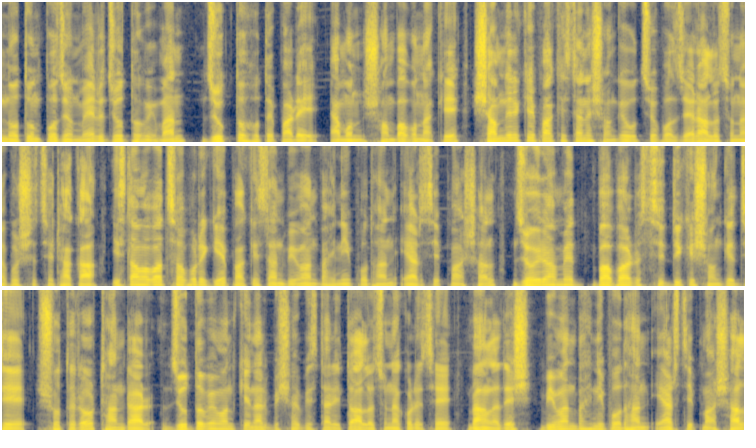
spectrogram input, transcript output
নতুন প্রজন্মের যুদ্ধবিমান যুক্ত হতে পারে এমন সম্ভাবনাকে সামনে রেখে পাকিস্তানের সঙ্গে উচ্চ পর্যায়ের আলোচনায় বসেছে ঢাকা। ইসলামাবাদ সফরে গিয়ে পাকিস্তান বিমান বাহিনী প্রধান air chief marshal Zahir Ahmed Babar সিদ্দিকির সঙ্গে যে সতেরো ঠান্ডার যুদ্ধবিমান কেনার বিষয়ে বিস্তারিত আলোচনা করেছে বাংলাদেশ বিমান বাহিনী প্রধান air chief marshal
